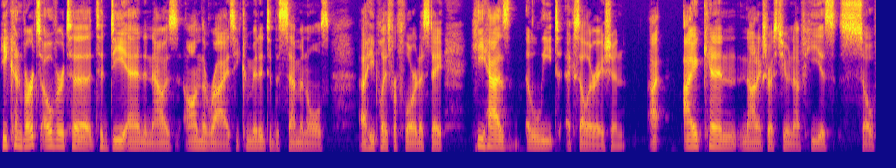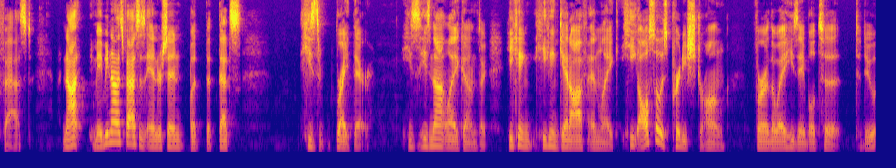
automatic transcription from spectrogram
he converts over to to D end and now is on the rise. He committed to the Seminoles. Uh, he plays for Florida State. He has elite acceleration. I I can not express to you enough. He is so fast. Not maybe not as fast as Anderson, but that that's he's right there. He's he's not like um he can he can get off and like he also is pretty strong for the way he's able to to do.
